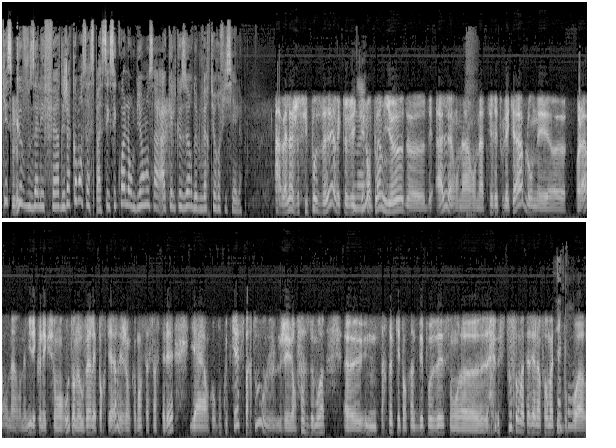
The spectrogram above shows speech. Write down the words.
Qu'est-ce mhm. que vous allez faire? Déjà, comment ça se passe? C'est quoi l'ambiance à quelques heures de l'ouverture officielle? Ah ben là, je suis posé avec le véhicule en plein milieu de, des halles. On a on a tiré tous les câbles, on est euh, voilà, on a on a mis les connexions en route, on a ouvert les portières, les gens commencent à s'installer. Il y a encore beaucoup de caisses partout. J'ai en face de moi euh, une start-up qui est en train de déposer son euh, tout son matériel informatique pour pouvoir.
